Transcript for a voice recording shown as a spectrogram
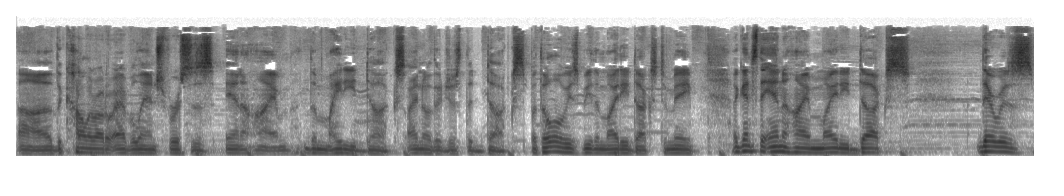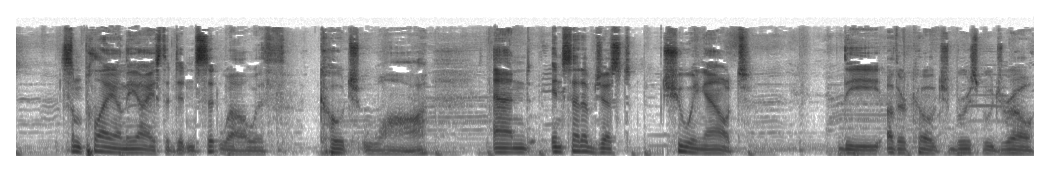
uh, the Colorado Avalanche versus Anaheim, the Mighty Ducks. I know they're just the Ducks, but they'll always be the Mighty Ducks to me. Against the Anaheim Mighty Ducks, there was some play on the ice that didn't sit well with Coach Roy. And instead of just chewing out the other coach, Bruce Boudreau,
